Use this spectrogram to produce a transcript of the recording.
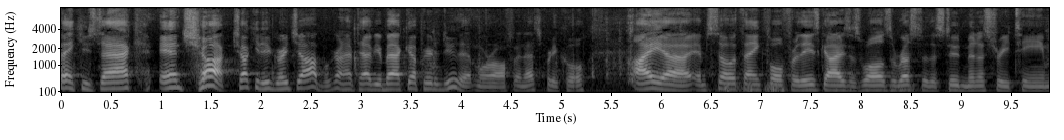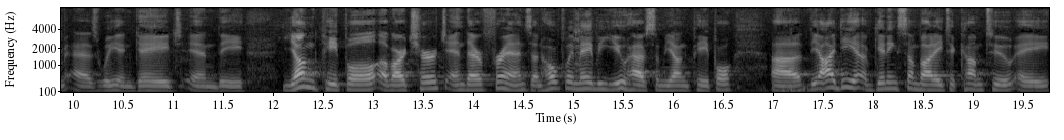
Thank you, Zach. And Chuck. Chuck, you did a great job. We're going to have to have you back up here to do that more often. That's pretty cool. I uh, am so thankful for these guys as well as the rest of the student ministry team as we engage in the young people of our church and their friends. And hopefully, maybe you have some young people. Uh, the idea of getting somebody to come to a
